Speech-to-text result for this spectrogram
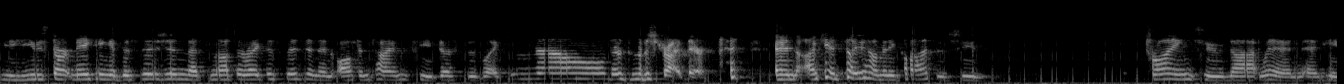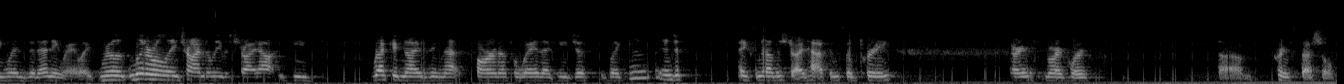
you, you start making a decision that's not the right decision, and oftentimes he just is like, no, there's another stride there. and I can't tell you how many classes she's trying to not win, and he wins it anyway. Like really, literally trying to leave a stride out, and he's recognizing that far enough away that he just is like, mm, and just makes another stride happen. So pretty, very smart horse. Um, pretty special.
